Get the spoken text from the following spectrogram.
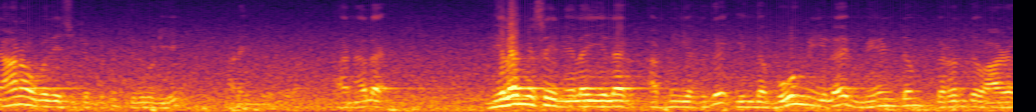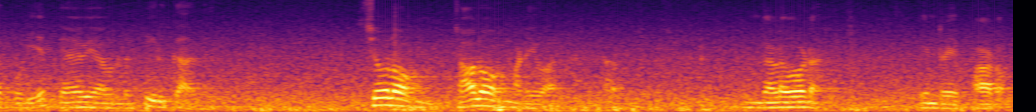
ஞானம் உபதேசிக்கப்பட்டு திருவடியை அடைந்து விடுவார். அதனால் நிலமிசை நிலையிலர் அப்படிங்கிறதுக்கு இந்த பூமியில் மீண்டும் பிறந்து வாழக்கூடிய தேவை அவர்களுக்கு இருக்காது. சிவலோகம் சாலோகம் அடைவார் இந்த அளவோட இன்றைய பாடம்.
